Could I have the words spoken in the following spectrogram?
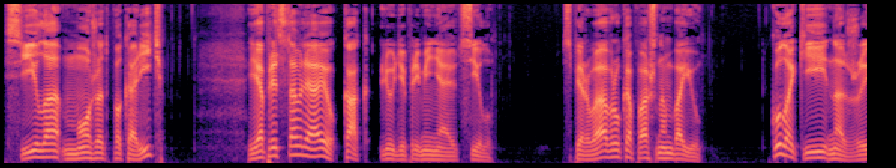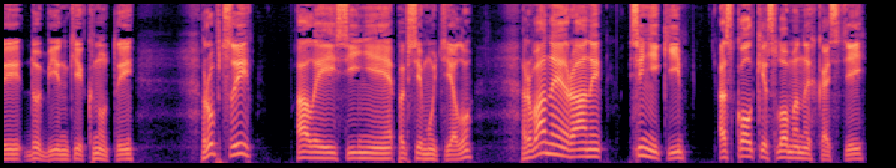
Сила может покорить? Я представляю, как люди применяют силу. Сперва в рукопашном бою. Кулаки, ножи, дубинки, кнуты, рубцы алые и синие по всему телу, рваные раны, синяки, осколки сломанных костей,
